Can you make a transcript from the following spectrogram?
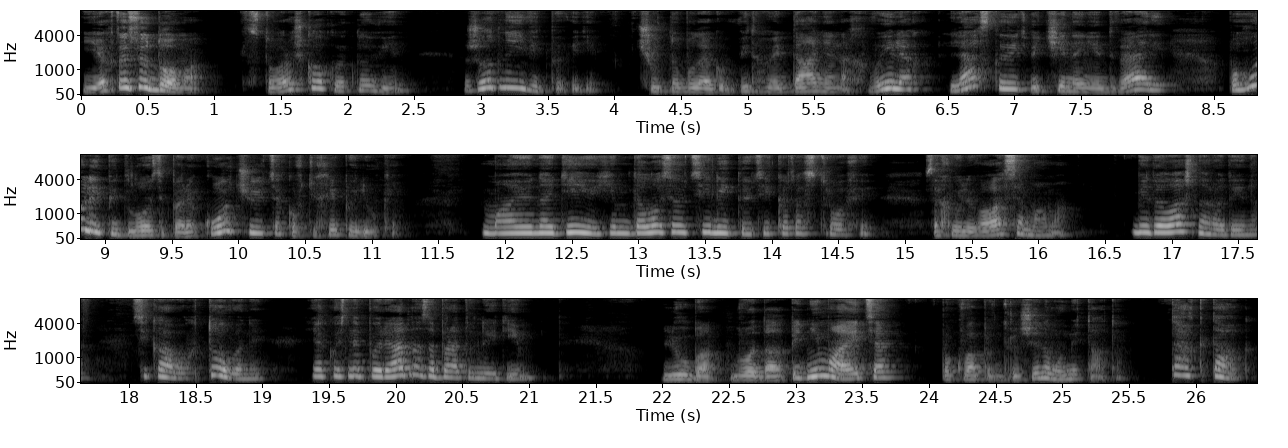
є хтось удома? сторожко окликнув він. Жодної відповіді. Чутно було, як відгойдання на хвилях, ляскають відчинені двері, по голій підлозі перекочуються ковтюхи пилюки. Маю надію, їм вдалося уціліти у цій катастрофі, захвилювалася мама. Бідолашна родина. Цікаво, хто вони? Якось непорядно забрати в них дім. Люба, вода піднімається, поквапив дружину мумі тато. Так, так,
